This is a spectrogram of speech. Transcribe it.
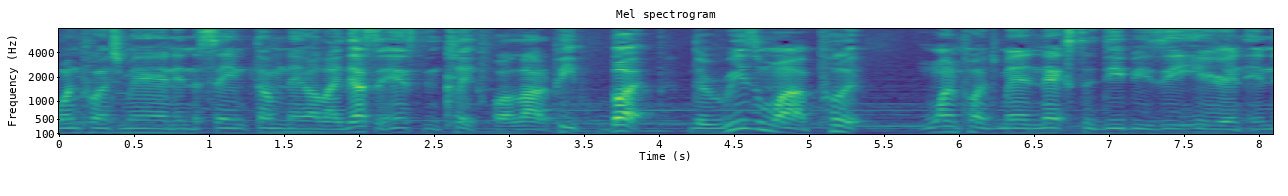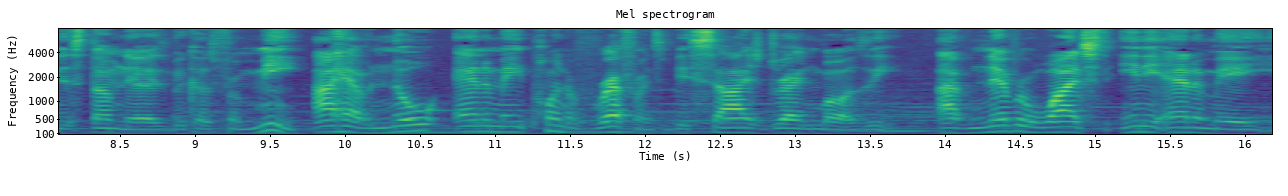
One Punch Man in the same thumbnail, like that's an instant click for a lot of people. But the reason why I put one Punch Man next to DBZ here in, in, this thumbnail is because for me, I have no anime point of reference besides Dragon Ball Z. I've never watched any anime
